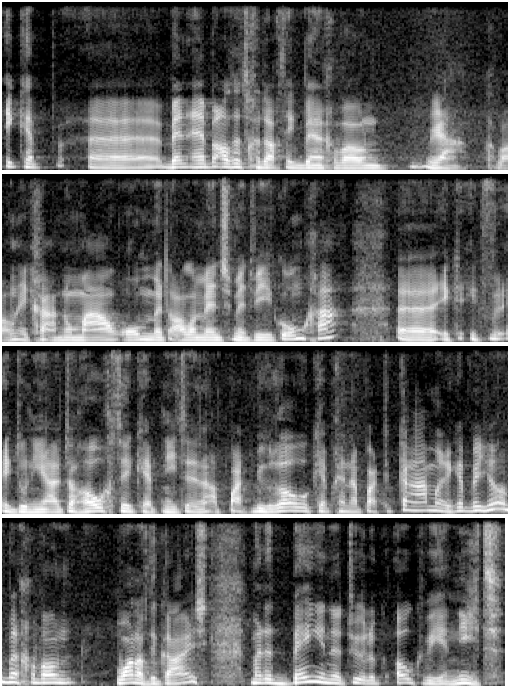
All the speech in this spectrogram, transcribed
Ik heb, eh, ben, heb altijd gedacht, ik ben gewoon, ja, gewoon, ik ga normaal om met alle mensen met wie ik omga. Eh, ik, ik, ik doe niet uit de hoogte, ik heb niet een apart bureau, ik heb geen aparte kamer. Ik, heb, ik ben gewoon one of the guys. Maar dat ben je natuurlijk ook weer niet.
